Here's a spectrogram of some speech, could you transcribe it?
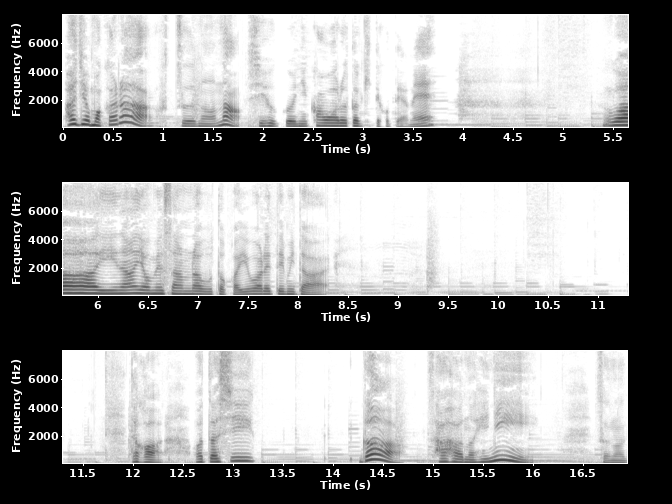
パジャマから普通のな、私服に変わるときってことやね。うわー、いいな、嫁さんラブとか言われてみたい。だから、私が母の日に、その、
